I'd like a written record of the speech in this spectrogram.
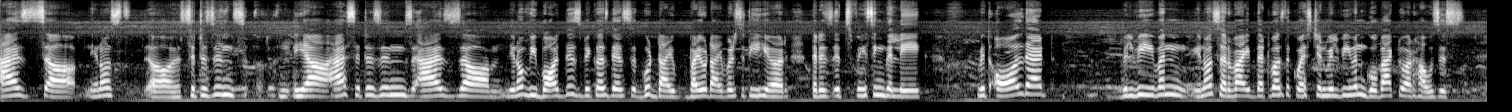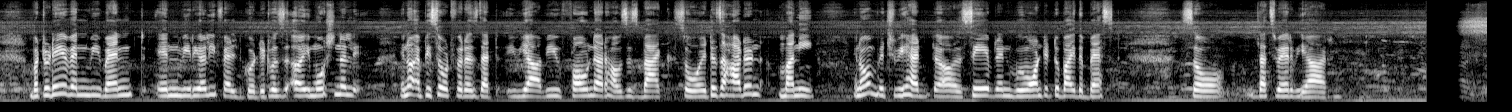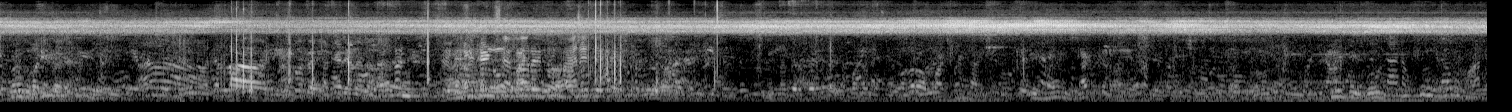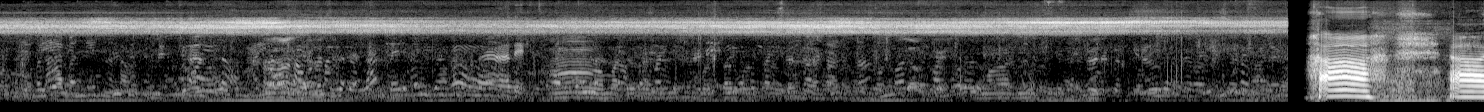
as uh, you know, uh, citizens, yeah, as citizens, as um, you know, we bought this because there's a good di- biodiversity here. There is, it's facing the lake. With all that, will we even you know survive? That was the question. Will we even go back to our houses? But today, when we went in, we really felt good. It was an emotional, you know, episode for us that yeah, we found our houses back. So it is a hard-earned money, you know, which we had uh, saved and we wanted to buy the best. So that's where we are.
